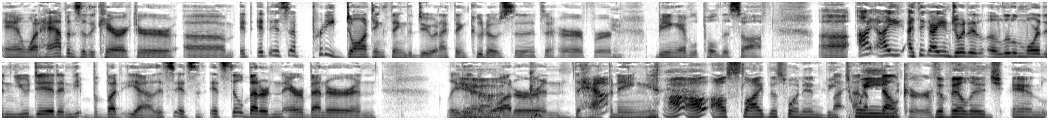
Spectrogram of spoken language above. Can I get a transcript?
And what happens to the character, um, it, it, it's a pretty daunting thing to do, and I think kudos to to her for being able to pull this off. Uh, I, I, I think I enjoyed it a little more than you did, and but, but yeah, it's it's it's still better than Airbender and Lady in the Water and The Happening. I- I'll, I'll slide this one in between bell curve. the village and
